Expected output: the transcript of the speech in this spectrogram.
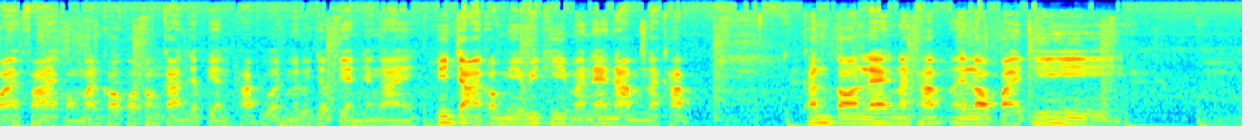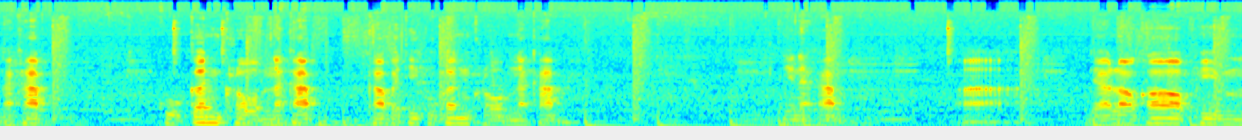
Wi-Fi ของบ้านเขาก็ต้องการจะเปลี่ยนพาสเวิร์ดไม่รู้จะเปลี่ยนยังไง พี่จ๋าก็มีวิธีมาแนะนำนะครับ ขั้นตอนแรกนะครับให้เราไปที่นะครับ Google Chrome นะครับ เข้าไปที่ Google Chrome นะครับ นี่นะครับเดี๋ยวเราก็พิมพ์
